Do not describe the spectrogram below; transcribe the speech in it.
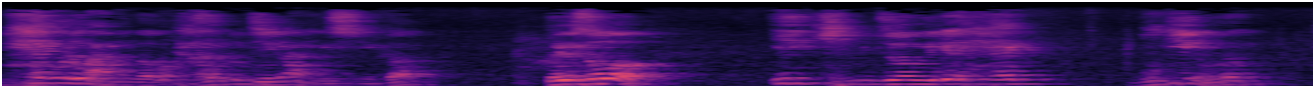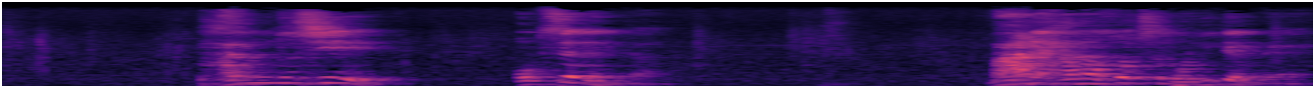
핵으로 맞는 거하고 다른 문제가 아니겠습니까? 그래서 이 김정일의 핵 무기는 반드시 없애야 됩니다. 만에 하나 쏠지도 모르기 때문에.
